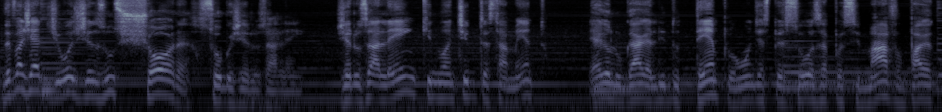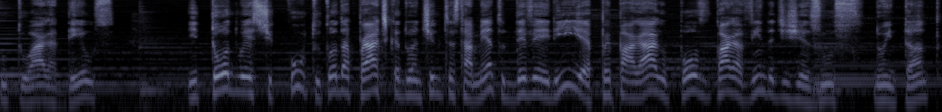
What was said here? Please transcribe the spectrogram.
No evangelho de hoje, Jesus chora sobre Jerusalém. Jerusalém, que no Antigo Testamento era o lugar ali do templo onde as pessoas aproximavam para cultuar a Deus. E todo este culto, toda a prática do Antigo Testamento deveria preparar o povo para a vinda de Jesus. No entanto,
